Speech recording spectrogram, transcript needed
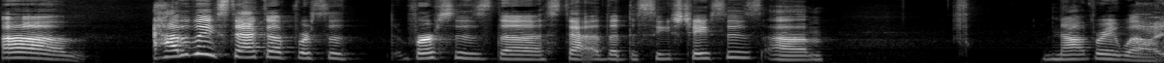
Um, how do they stack up versus versus the stat the deceased chases? Um, not very well. I,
